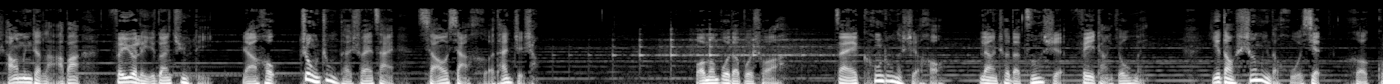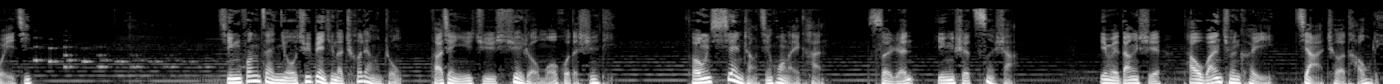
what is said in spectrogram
长鸣着喇叭飞跃了一段距离，然后重重的摔在桥下河滩之上。我们不得不说。在空中的时候，辆车的姿势非常优美，一道生命的弧线和轨迹。警方在扭曲变形的车辆中发现一具血肉模糊的尸体，从现场情况来看，此人应是自杀，因为当时他完全可以驾车逃离。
